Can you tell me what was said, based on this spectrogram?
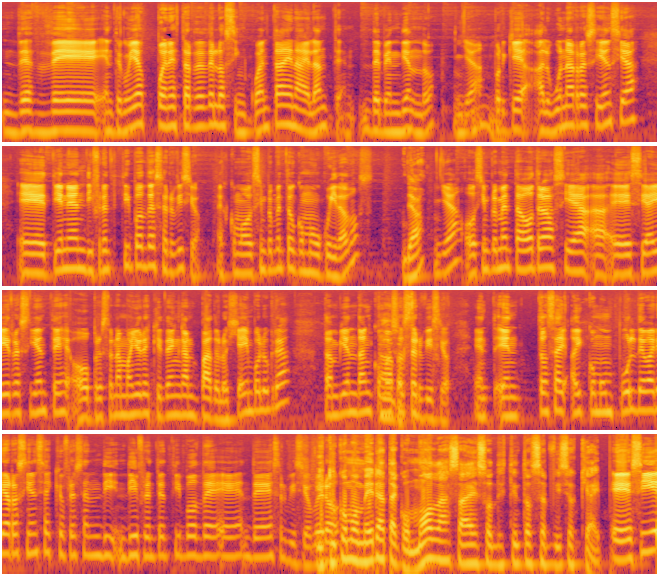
Desde, entre comillas, pueden estar desde los 50 en adelante, dependiendo, ¿ya? Mm. Porque algunas residencias eh, tienen diferentes tipos de servicios. Es como simplemente como cuidados, ¿Ya? ¿ya? O simplemente a otras, si, a- eh, si hay residentes o personas mayores que tengan patología involucrada, también dan como Ah, esos perfecto. servicios. En- entonces hay, hay como un pool de varias residencias que ofrecen di- diferentes tipos de, de servicios. y Pero tú como Mera te acomodas a esos distintos servicios que hay. eh, sí,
